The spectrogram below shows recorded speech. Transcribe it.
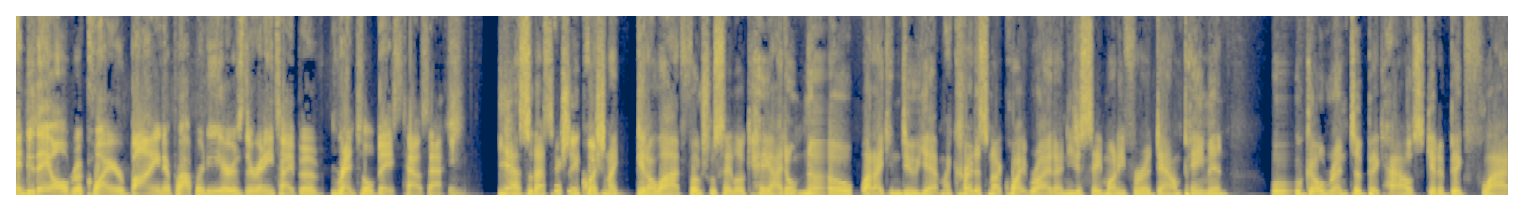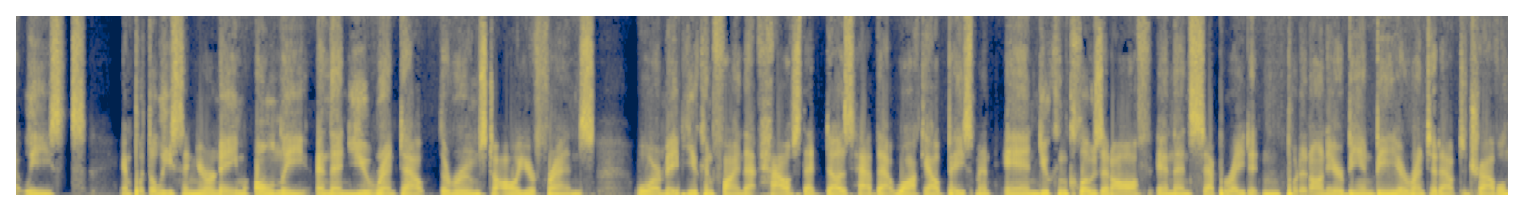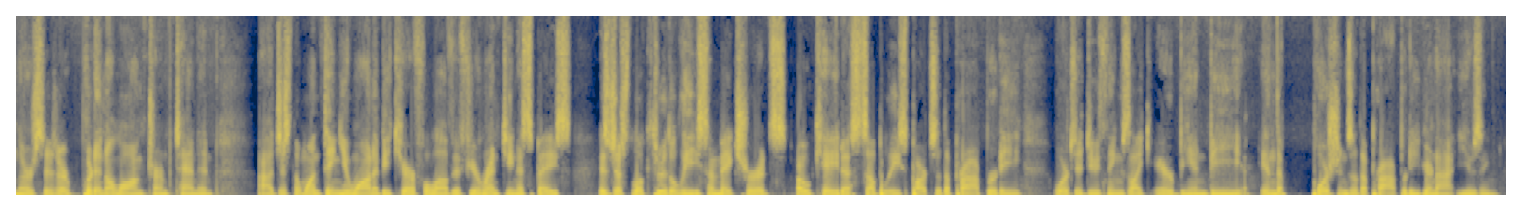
And do they all require buying a property, or is there any type of rental based house hacking? Yeah, so that's actually a question I get a lot. Folks will say, look, hey, I don't know what I can do yet. My credit's not quite right. I need to save money for a down payment. Well, go rent a big house, get a big flat lease, and put the lease in your name only. And then you rent out the rooms to all your friends. Or maybe you can find that house that does have that walkout basement and you can close it off and then separate it and put it on Airbnb or rent it out to travel nurses or put in a long term tenant. Uh, just the one thing you want to be careful of if you're renting a space is just look through the lease and make sure it's okay to sublease parts of the property or to do things like Airbnb in the portions of the property you're not using.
